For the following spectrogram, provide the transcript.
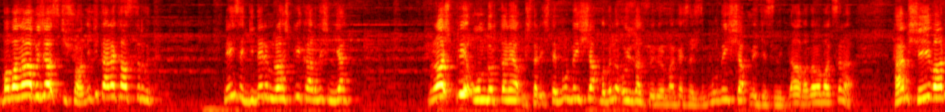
Baba ne yapacağız ki şu an? İki tane kastırdık. Neyse giderim Rush kardeşim gel. Rush 14 tane yapmışlar. İşte burada iş yapmadığını o yüzden söylüyorum arkadaşlar size. Burada iş yapmıyor kesinlikle. Abi adama baksana. Hem şeyi var.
